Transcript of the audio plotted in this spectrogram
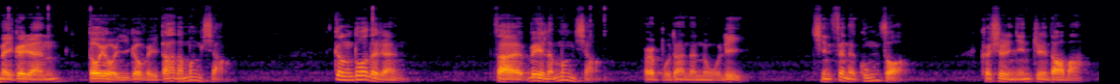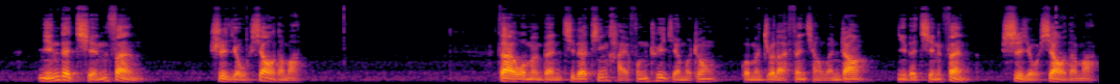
每个人都有一个伟大的梦想。更多的人在为了梦想而不断的努力、勤奋的工作。可是您知道吗？您的勤奋是有效的吗？在我们本期的《听海风吹》节目中，我们就来分享文章：你的勤奋是有效的吗？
